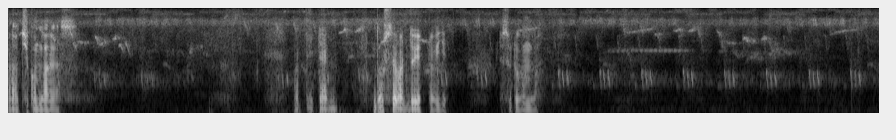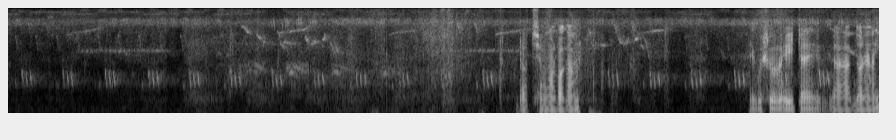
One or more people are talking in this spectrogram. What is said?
এটা হচ্ছে কমলার গাছ। বাট এটা ধরছে বাট দুই একটা, ওই যে ছোটো কমলা। এটা হচ্ছে আমার বাগান। এই বছর এইটায় ধরে নাই।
